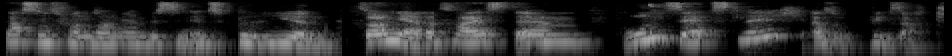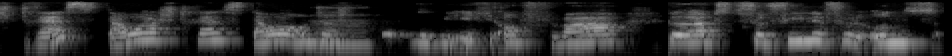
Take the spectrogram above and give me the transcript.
lasst uns von Sonja ein bisschen inspirieren. Sonja, das heißt ähm, grundsätzlich, also wie gesagt, Stress, Dauerstress, Dauerunterstützung, mhm. so wie ich oft war, gehört für viele für uns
